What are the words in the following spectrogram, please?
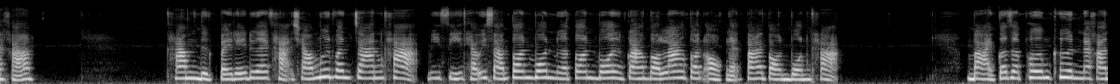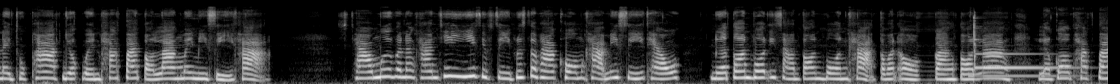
นะคะค่ำดึกไปเรื่อยๆค่ะ เช้ามืดวันจันทร์ค่ะ มีสีแถวอีสานตอนบนเหนือตอนบน กลางตอนล่างตอนออกและใต้ตอนบนค่ะ บ่ายก็จะเพิ่มขึ้นนะคะ ในทุกภาคยกเว้นภาคใต้ตอนล่างไม่มีสีค่ะ เช้ามืดวันอังคารที่ 24 พฤษภาคมค่ะ มีสีแถว เหนือตอนบนอีสานตอนบนค่ะ ตะวันออกกลางตอนล่าง แล้วก็ภาคใต้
